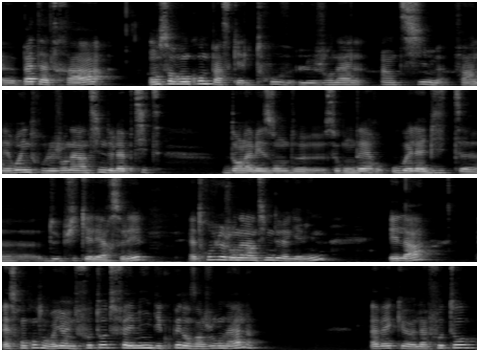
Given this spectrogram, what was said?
euh, patatras, on s'en rend compte parce qu'elle trouve le journal intime, enfin, l'héroïne trouve le journal intime de la petite dans la maison de secondaire où elle habite euh, depuis qu'elle est harcelée. Elle trouve le journal intime de la gamine. Et là, elle se rend compte en voyant une photo de famille découpée dans un journal avec euh, la photo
